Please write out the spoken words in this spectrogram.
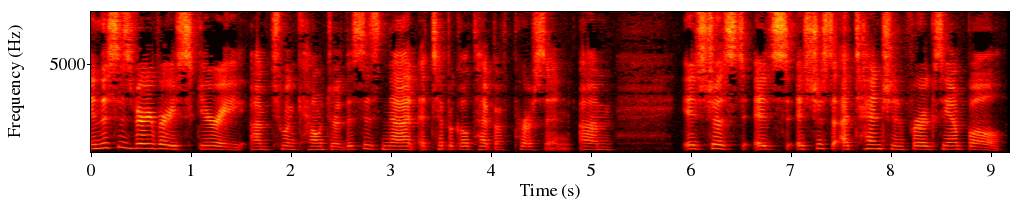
and this is very very scary um, to encounter. This is not a typical type of person. Um, it's just it's it's just attention. For example,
